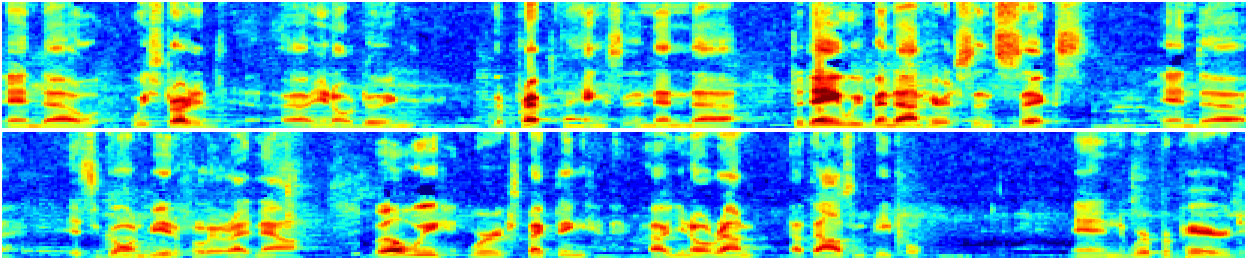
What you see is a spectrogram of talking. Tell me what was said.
and uh, we started, uh, you know, doing the prep things. And then uh, today we've been down here since six, and it's going beautifully right now. Well, we we're expecting, you know, around a thousand people and we're prepared.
